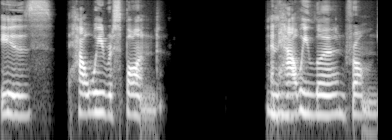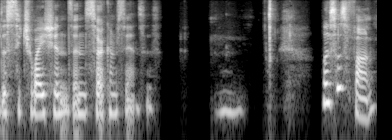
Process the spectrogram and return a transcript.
is how we respond and Mhm. how we learn from the situations and circumstances. This was fun.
